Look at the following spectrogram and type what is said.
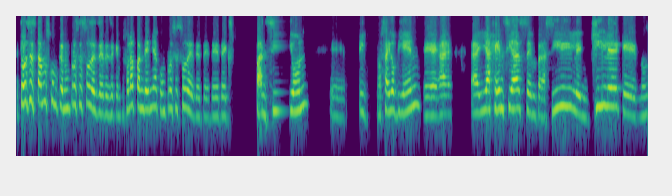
Entonces estamos como que en un proceso desde, desde que empezó la pandemia, con un proceso de, de, de, expansión eh, y nos ha ido bien. Eh, hay, hay, agencias en Brasil, en Chile, que, nos,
